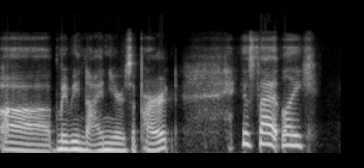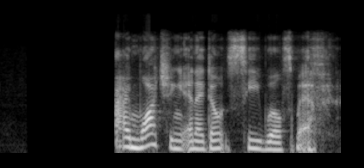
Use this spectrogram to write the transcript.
uh, maybe nine years apart is that like I'm watching and I don't see Will Smith.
